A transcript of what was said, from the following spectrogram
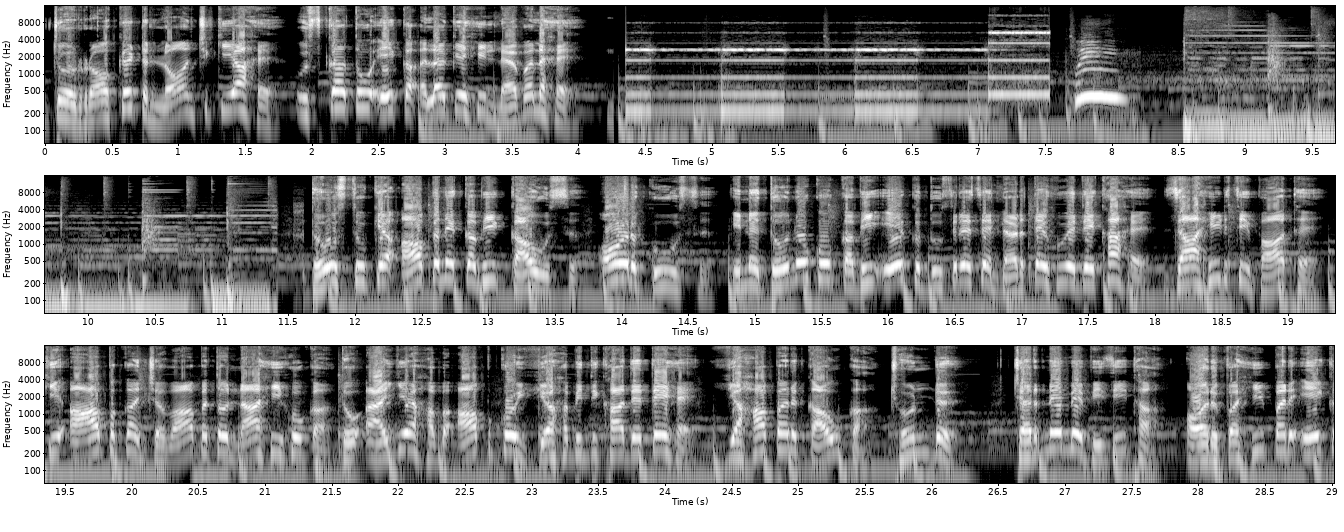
जो रॉकेट लॉन्च किया है, उसका तो एक अलग ही लेवल है। दोस्तों, क्या आपने कभी काउस और कूस, इन दोनों को कभी एक दूसरे से लड़ते हुए देखा है? ज़ाहिर सी बात है कि आपका जवाब तो ना ही होगा। तो आइए हम आपको यह भी दिखा देते हैं। यहाँ पर काऊ का झुंड चरने में बिज़ी था। और वहीं पर एक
